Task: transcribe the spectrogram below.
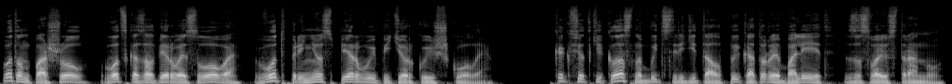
Вот он пошел, вот сказал первое слово, вот принес первую пятерку из школы. Как все-таки классно быть среди толпы, которая болеет за свою страну.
